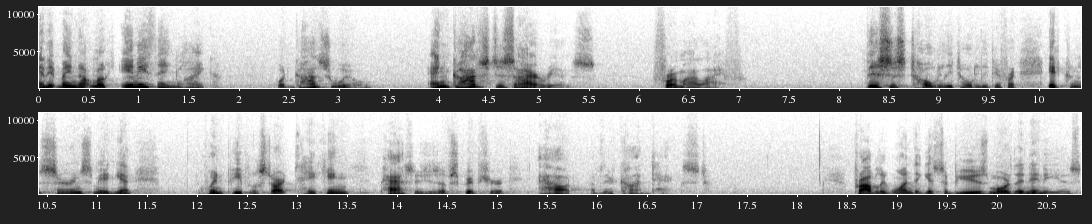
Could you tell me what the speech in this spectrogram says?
And it may not look anything like what God's will and God's desire is for my life. This is totally, totally different. It concerns me again when people start taking passages of Scripture out of their context probably one that gets abused more than any is,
